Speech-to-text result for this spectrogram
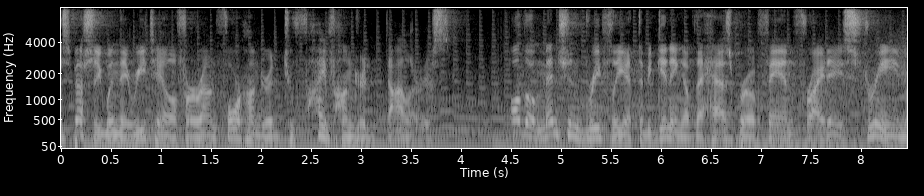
especially when they retail for around 400 to $500. Although mentioned briefly at the beginning of the Hasbro Fan Friday stream,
